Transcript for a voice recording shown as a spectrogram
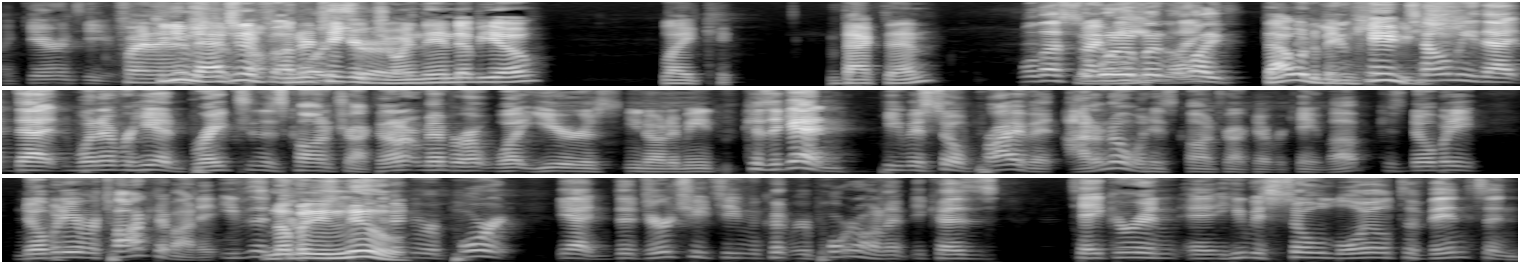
I guarantee you. Can you imagine if Undertaker sure. joined the NWO, like back then? Well, that's what Would I have mean. been like, like That would have been. you can't huge. tell me that that whenever he had breaks in his contract, and I don't remember what years. You know what I mean? Because again, he was so private. I don't know when his contract ever came up because nobody nobody ever talked about it. Even the Nobody knew. Couldn't report. Yeah, the dirt sheets even couldn't report on it because Taker and, and he was so loyal to Vince and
